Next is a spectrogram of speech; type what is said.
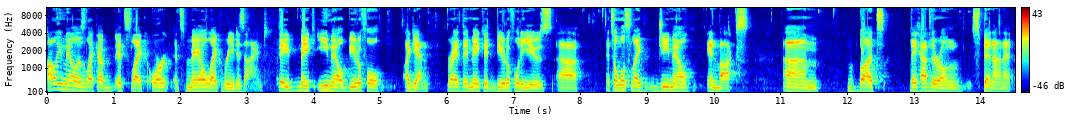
Polymail is like a it's like or it's mail like redesigned. They make email beautiful again. right? They make it beautiful to use. Uh, it's almost like Gmail inbox, um, but they have their own spin on it.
